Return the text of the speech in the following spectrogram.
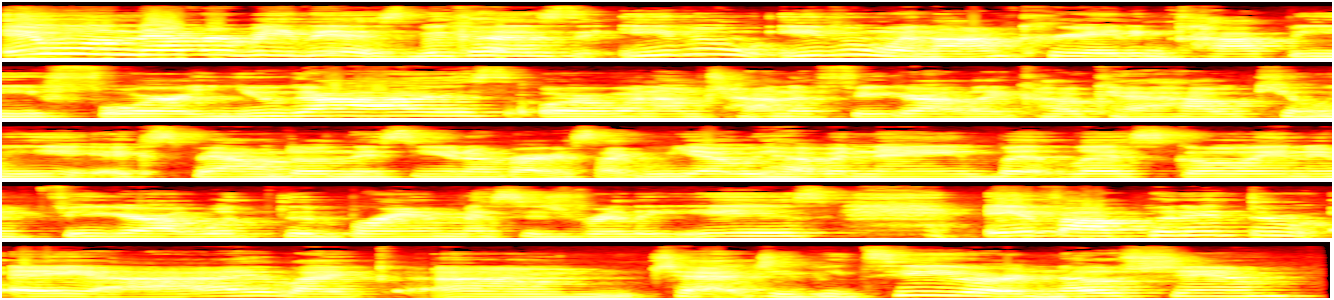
It will never be this because even even when I'm creating copy for you guys, or when I'm trying to figure out like, okay, how can we expound on this universe? Like, yeah, we have a name, but let's go in and figure out what the brand message really is. If I put it through AI, like um, ChatGPT or Notion.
